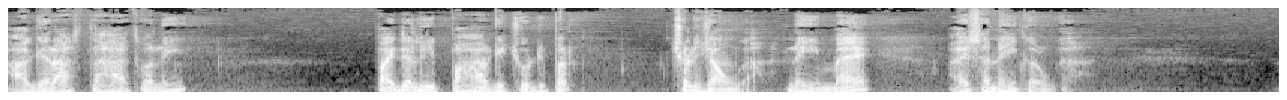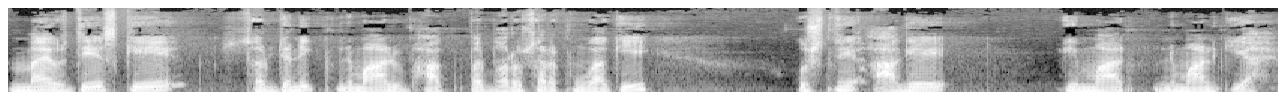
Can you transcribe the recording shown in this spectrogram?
आगे रास्ता है अथवा नहीं। पैदल ही पहाड़ की चोटी पर चढ़ जाऊँगा। नहीं, मैं ऐसा नहीं करूँगा। मैं उस देश के सार्वजनिक निर्माण विभाग पर भरोसा रखूँगा कि उसने आगे भी मार्ग निर्माण किया है।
